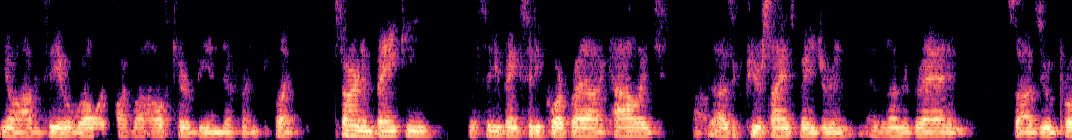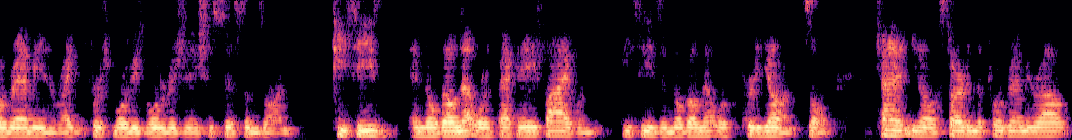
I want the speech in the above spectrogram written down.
you know, obviously, well, we'll talk about healthcare being different. But started in banking with Citibank Citicorp right out of college. Uh, I was a computer science major in, as an undergrad, and so I was doing programming and writing first mortgage loan origination systems on PCs and Novell Network back in '85 when PCs and Novell Network pretty young. So kind of, you know, started in the programming route,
